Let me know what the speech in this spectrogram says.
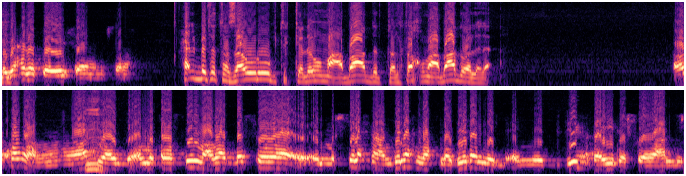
فدي حاجة كويسة يعني بصراحة. هل بتتزاوروا بتتكلموا مع بعض بتلتقوا مع بعض ولا لأ؟ آه طبعا. إحنا متواصلين مع بعض بس هو المشكلة إحنا عندنا إحنا في مدينة إن الجزيره بعيدة شوية عن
